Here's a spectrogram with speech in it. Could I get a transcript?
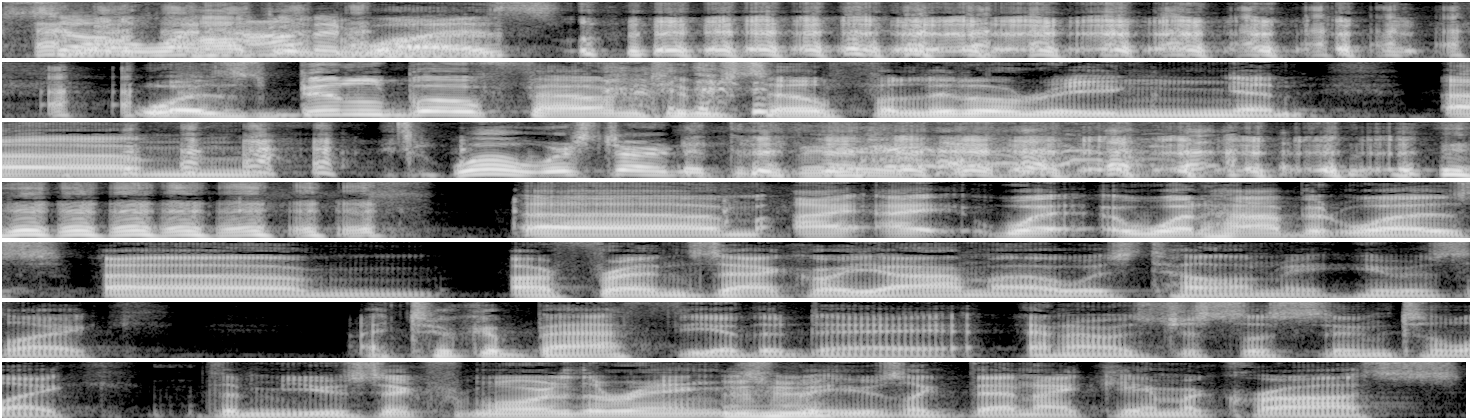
so what happened Hopped was, was Bilbo found himself a little ring, and um, Whoa, we're starting at the very. um, I, I what what Hobbit was. Um, our friend Zach Oyama was telling me he was like, I took a bath the other day, and I was just listening to like the music from Lord of the Rings, Mm-hmm. but he was like, then I came across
